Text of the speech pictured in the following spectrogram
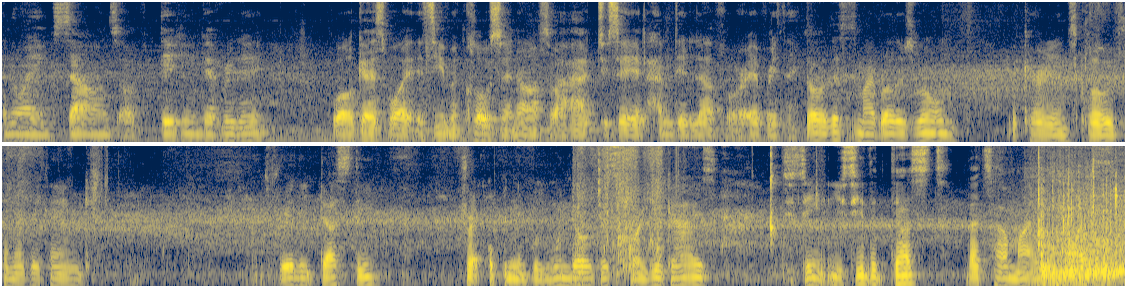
annoying sounds of digging every day well guess what? It's even closer now so I had to say alhamdulillah for everything. So this is my brother's room. The curtains closed and everything. It's really dusty. Try opening the window just for you guys to see. You see the dust? That's how my room was.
